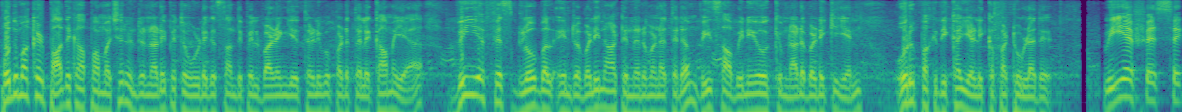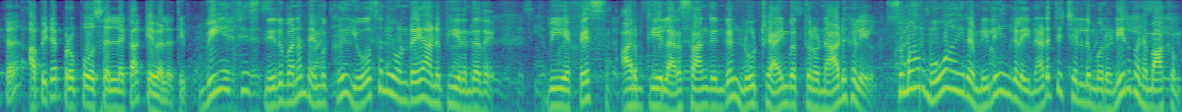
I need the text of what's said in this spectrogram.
பொதுமக்கள் பாதுகாப்பு அமைச்சர் இன்று நடைபெற்ற ஊடக சந்திப்பில் வழங்கிய தெளிவுபடுத்தலுக்கு அமைய விஎஃப்எஸ் குளோபல் என்ற வெளிநாட்டு நிறுவனத்திடம் விசா விநியோகிக்கும் நடவடிக்கையின் ஒரு பகுதி கையளிக்கப்பட்டுள்ளது VFS එක අපිට ප්‍රපෝසල් එකක් එවල තිබ. விஎஃப்எஸ் நிறுவனம் எமக்கு யோசனை ஒன்றை அனுப்பியிருந்தது விஎஃப்எஸ் அறுபத்தி ஏழு அரசாங்கங்கள் நூற்றி ஐம்பத்தொரு நாடுகளில் சுமார் மூவாயிரம் நிலையங்களை நடத்தி செல்லும் ஒரு நிறுவனமாகும்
